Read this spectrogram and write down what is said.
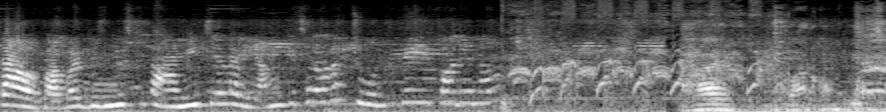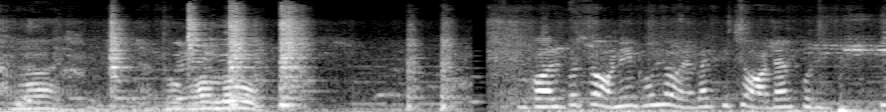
তাও বাবার বিজনেসটা তো আমি চালাই। আমাকে ছাড়া ওরা চলতেই পারে না। হাই বাবা কমপ্লিট চালাই তো ভালো। গল্প তো অনেক হলো এবার কিছু অর্ডার করি। কি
